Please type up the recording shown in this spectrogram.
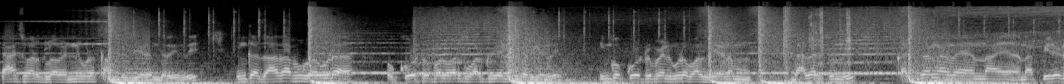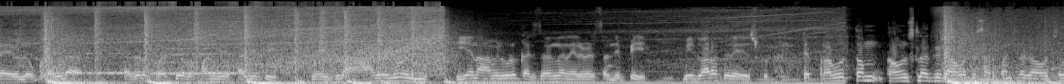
ప్యాచ్ వర్క్లు అవన్నీ కూడా కంప్లీట్ చేయడం జరిగింది. ఇంకా దాదాపుగా కూడా ఒక కోటి రూపాయల వరకు వర్క్ చేయడం జరిగింది. ఇంకో కోటి రూపాయలు కూడా వర్క్ చేయడం బ్యాలెన్స్ ఉంది. ఖచ్చితంగా నా నా పీరియడ్ అయ్యే లోపల కూడా ప్రజలు ప్రతి ఒక్క పని చేస్తా చెప్పి ఇచ్చిన హామీలు ఈయన హామీలు కూడా ఖచ్చితంగా నెరవేరుస్తానని చెప్పి మీ ద్వారా తెలియజేసుకున్నాను. అంటే ప్రభుత్వం కౌన్సిలర్కి కావచ్చు సర్పంచ్లు కావచ్చు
